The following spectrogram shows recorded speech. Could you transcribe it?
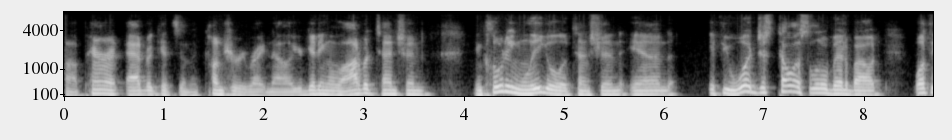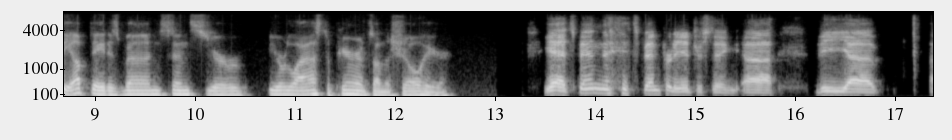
uh, parent advocates in the country right now. You're getting a lot of attention, including legal attention. And if you would, just tell us a little bit about what the update has been since your your last appearance on the show here. Yeah, it's been it's been pretty interesting. Uh, the uh,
